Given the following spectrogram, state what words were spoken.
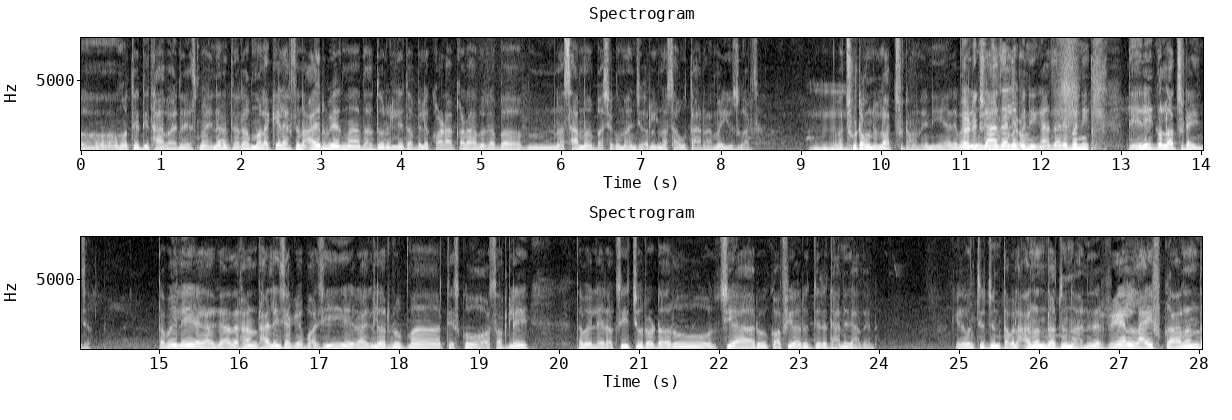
म त्यति थाहा भएन यसमा होइन? तर मलाई के लाग्छ भने आयुर्वेदमा धतुरोले तपाईँले कडा कडा अब नसामा बसेको मान्छेहरूले नसा उतार्नमा युज गर्छ। तपाईँ छुटाउन लत छुटाउने नि। Addiction गाँजाले पनि गाँजाले पनि धेरैको लत छुटाइन्छ। तपाईँले गाँजा खान थालिसकेपछि रेगुलर रूपमा त्यसको असरले तपाईँले रक्सी चुरोटहरू चियाहरू कफीहरूतिर ध्यानै जाँदैन। किनभने त्यो जुन तपाईँलाई आनन्द जुन हाने रियल लाइफको आनन्द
